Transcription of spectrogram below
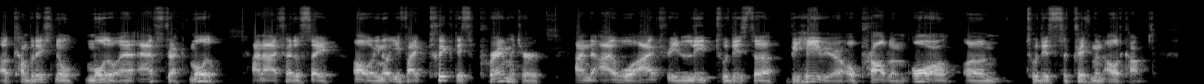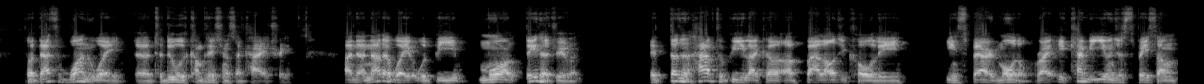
a computational model, an abstract model. And I try to say, oh, you know, if I tweak this parameter, and I will actually lead to this uh, behavior or problem or um, to this treatment outcome. So that's one way uh, to do with computational psychiatry. And another way would be more data driven it doesn't have to be like a, a biologically inspired model, right? It can be even just based on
